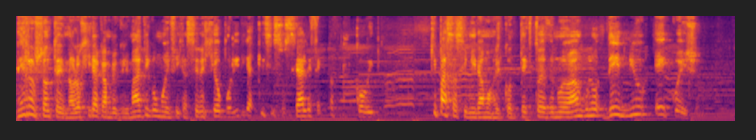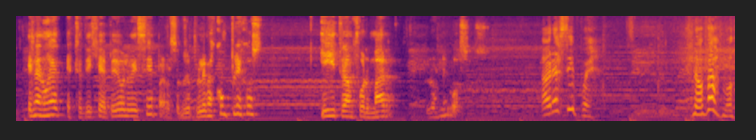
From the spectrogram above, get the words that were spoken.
Disrupción tecnológica, cambio climático, modificaciones geopolíticas, crisis social, efectos del COVID. ¿Qué pasa si miramos el contexto desde un nuevo ángulo? The New Equation. Es la nueva estrategia de PwC para resolver problemas complejos y transformar los negocios. Ahora sí, pues. Nos vamos.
